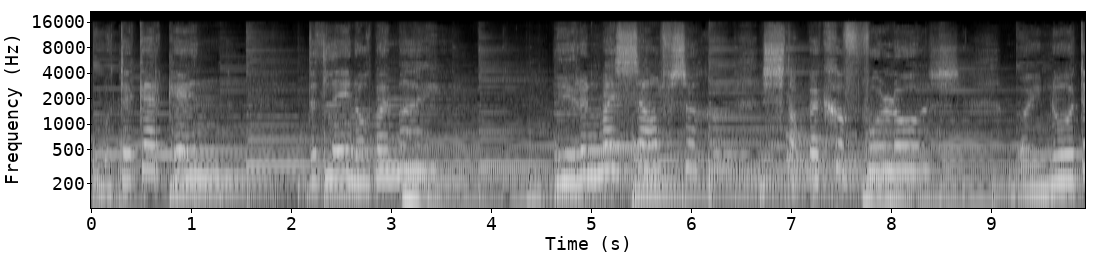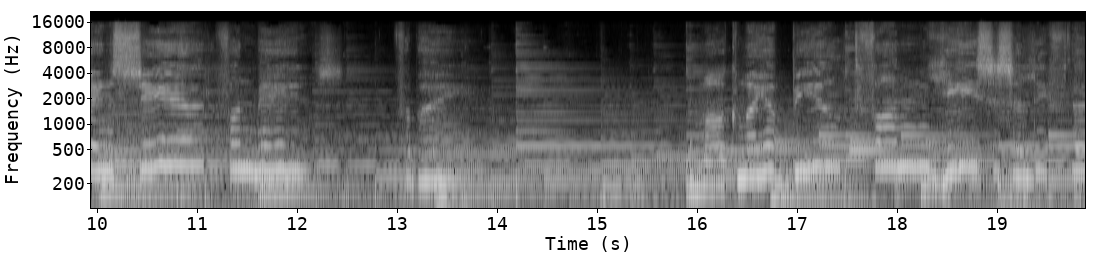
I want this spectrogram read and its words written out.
Moet ek erken dit lê nog by my. Hier in myself sug, stap ek gevoelloos by nood en seer van mens verby. Maak my 'n beeld van Jesus se liefde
